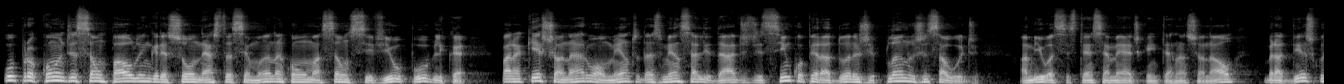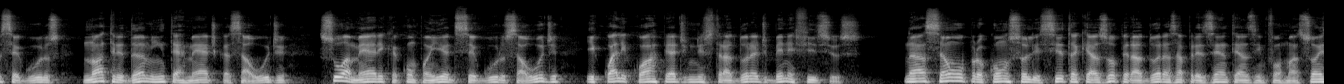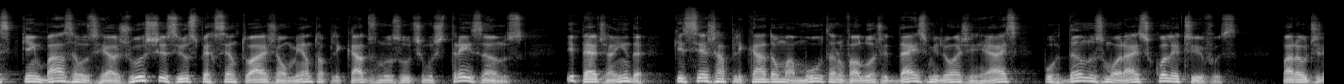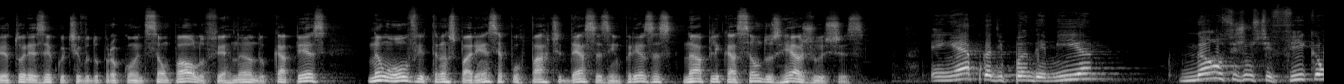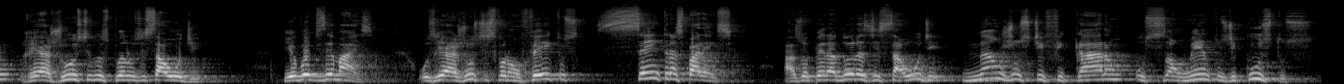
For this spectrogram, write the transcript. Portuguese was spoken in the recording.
O PROCON de São Paulo ingressou nesta semana com uma ação civil pública para questionar o aumento das mensalidades de cinco operadoras de planos de saúde: a Mil Assistência Médica Internacional, Bradesco Seguros, Notre Dame Intermédica Saúde, Sul América Companhia de Seguro Saúde e Qualicorp Administradora de Benefícios. Na ação, o PROCON solicita que as operadoras apresentem as informações que embasam os reajustes e os percentuais de aumento aplicados nos últimos três anos e pede ainda que seja aplicada uma multa no valor de 10 milhões de reais por danos morais coletivos. Para o diretor executivo do PROCON de São Paulo, Fernando Capês, não houve transparência por parte dessas empresas na aplicação dos reajustes. Em época de pandemia, não se justificam reajustes nos planos de saúde. E eu vou dizer mais: os reajustes foram feitos sem transparência. As operadoras de saúde não justificaram os aumentos de custos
